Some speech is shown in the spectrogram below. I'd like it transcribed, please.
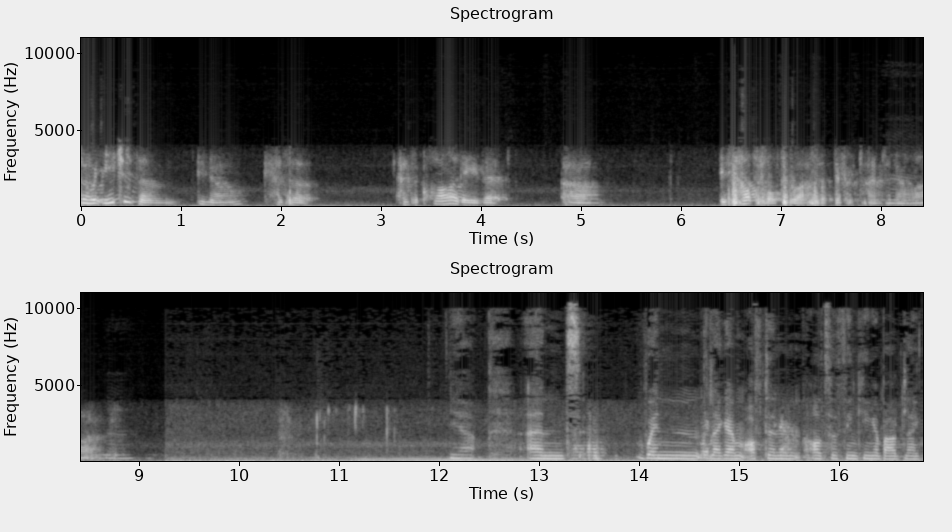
So each of them, you know, has a has a quality that um, is helpful to us at different times mm-hmm. in our lives. Mm-hmm. Yeah, and when like I'm often also thinking about like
